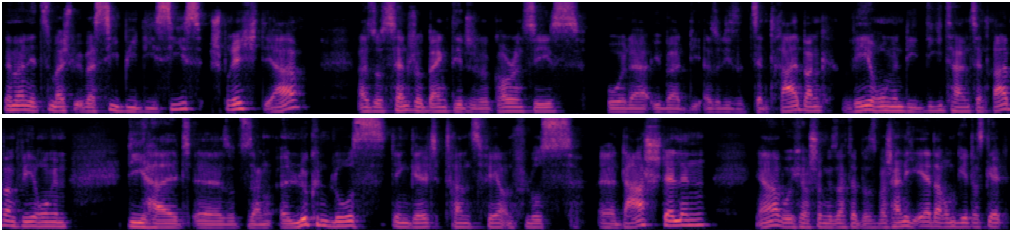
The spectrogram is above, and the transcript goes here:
wenn man jetzt zum Beispiel über CBDCs spricht, ja, also Central Bank Digital Currencies oder über die, also diese Zentralbankwährungen, die digitalen Zentralbankwährungen, die halt äh, sozusagen äh, lückenlos den Geldtransfer und Fluss äh, darstellen. Ja, wo ich auch schon gesagt habe, dass es wahrscheinlich eher darum geht, das Geld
